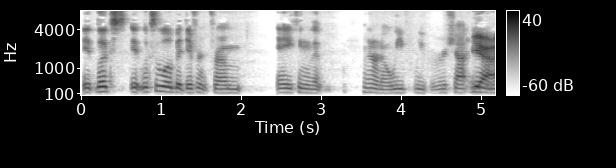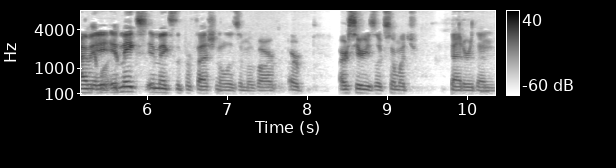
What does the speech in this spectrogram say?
it looks it looks a little bit different from anything that I don't know we've we've ever shot. Yeah, I mean, before. it makes it makes the professionalism of our our our series look so much better than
